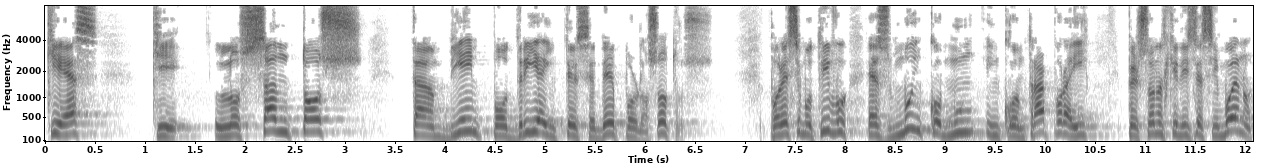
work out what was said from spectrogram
que é que los santos também poderiam interceder por nós. Por esse motivo, é muito comum encontrar por aí pessoas que dizem assim: Bueno,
